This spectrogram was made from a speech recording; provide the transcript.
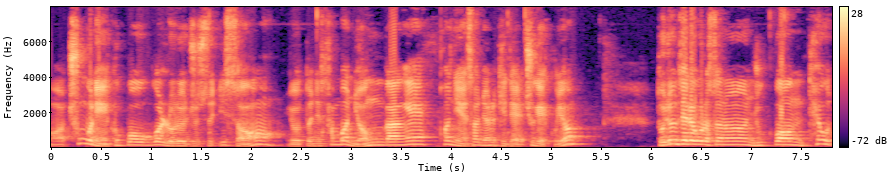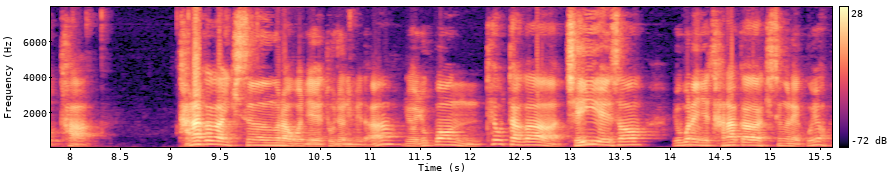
어, 충분히 극복을 노려줄 수 있어 이것도 이제 3번 영광의 허니의 선전을 기대해 주겠고요. 도전 세력으로서는 6번 태우타 다나카가 기승을 하고 이제 도전입니다. 6번 태우타가 제2에서 요번에 이제 다나카가 기승을 했고요.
